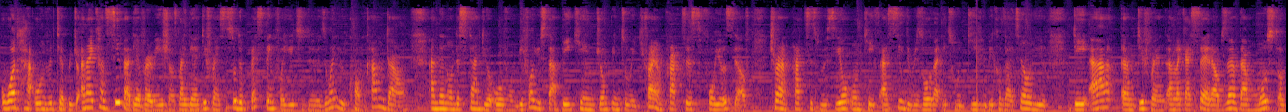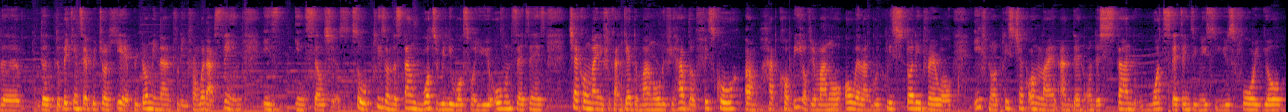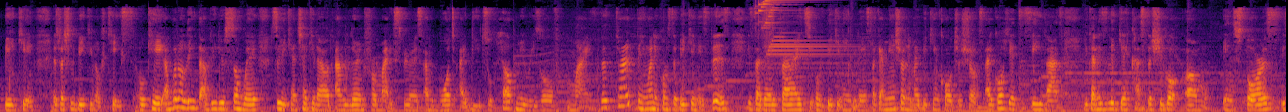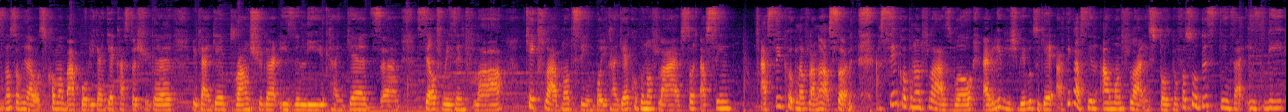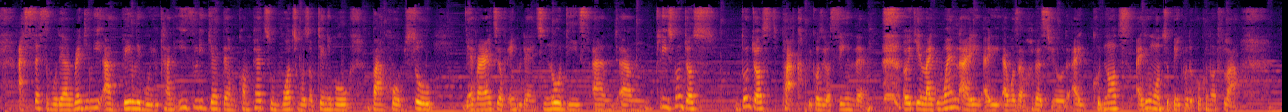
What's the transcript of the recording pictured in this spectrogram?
what her oven temperature and i can see that there are variations like there are differences. So the best thing for you to do is when you come calm down and then understand your oven. Before you start baking jump into it. Try and practice for yourself. Try and practice with your own cakes and see the result that it would give you because i tell you they are um, different. And like i said i observed that most of the, the the baking temperature here predominantly from what i've seen is in celsius. So please understand what really works for you. Your oven settings check online if you can get the manual. If you have the physical um, hard copy of your manual all well and good. Please study it very well. If not please check online and then understand what settings you need to use for your baking especially baking of cakes. Okay i'm to link that video somewhere so you can check it out and learn from my experience and what i did to help me resolve mine. The third thing when it comes to baking is this is that there are a variety of baking ingredients. Like i mentioned in my baking culture shots i got here to say that you can easily get caster sugar um, in stores. It's not something that was common back home. You can get caster sugar, you can get brown sugar easily, you can get um, self-raising flour. Cake flour I've not seen, but you can get coconut flour. I've, so, I've seen I've seen coconut flour, not I've seen. I've seen coconut flour as well. I believe you should be able to get, I think I've seen almond flour in stores before. So these things are easily accessible. They are readily available. You can easily get them compared to what was obtainable back home. So the variety of ingredients, know this and um, please don't just don't just pack because you're seeing them okay like when I, I i was at huddersfield i could not i didn't want to bake with the coconut flour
